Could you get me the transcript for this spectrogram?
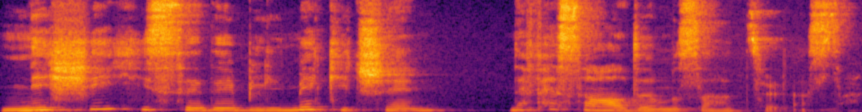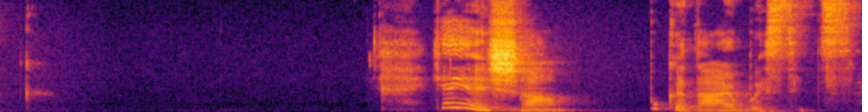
neşeyi hissedebilmek için nefes aldığımızı hatırlasak. Ya yaşam bu kadar basitse?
